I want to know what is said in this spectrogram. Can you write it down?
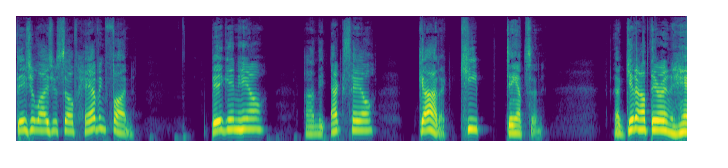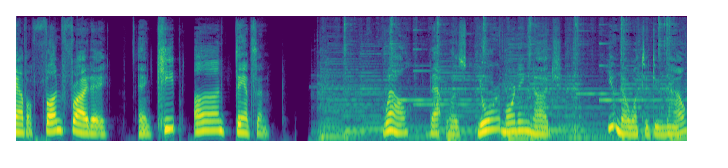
Visualize yourself having fun. Big inhale. On the exhale, gotta keep dancing. Now get out there and have a fun Friday and keep on dancing. Well, that was your morning nudge. You know what to do now.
